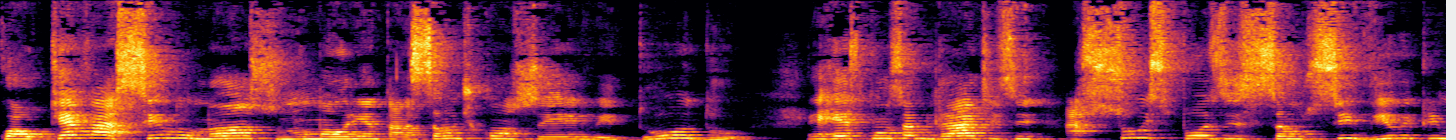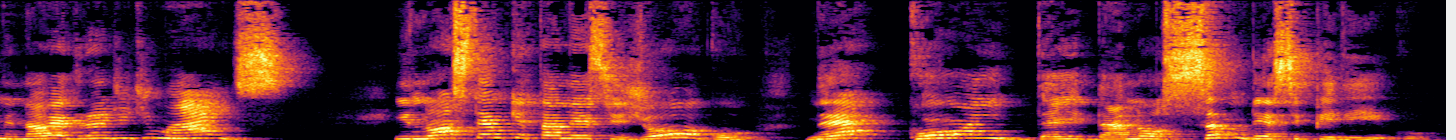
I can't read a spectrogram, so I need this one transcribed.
Qualquer vacilo nosso numa orientação de conselho e tudo é responsabilidade. A sua exposição civil e criminal é grande demais. E nós temos que estar nesse jogo né, com a, da noção desse perigo.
